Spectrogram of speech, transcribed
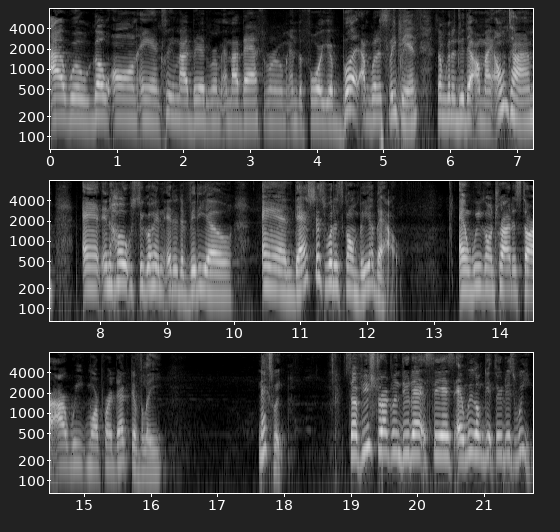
I will go on and clean my bedroom and my bathroom and the foyer. But I'm to sleep in. So I'm to do that on my own time. And in hopes to go ahead and edit a video and that's just what it's going to be about. And we're going to try to start our week more productively next week. So if you're struggling, do that, sis, and we're going to get through this week.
